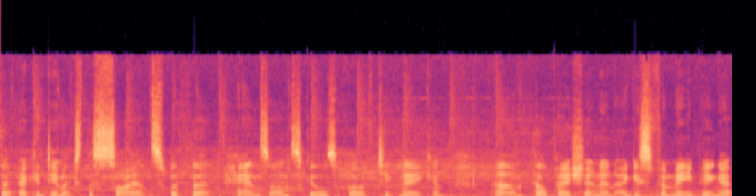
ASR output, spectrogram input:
the academics, the science, with the hands-on skills of technique and um, palpation and I guess for me being a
